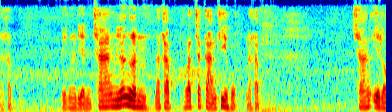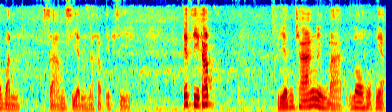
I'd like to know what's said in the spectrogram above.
นะครับ เป็นเหรียญช้างเนื้อเงินนะครับ รัชกาลที่ 6 นะครับ ช้างเอราวัณ สามเสียนนะครับ FC FC ครับ เหรียญช้าง1บาทรอ6เนี่ย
